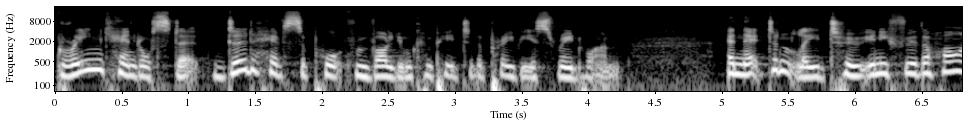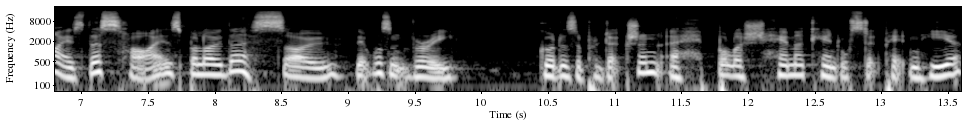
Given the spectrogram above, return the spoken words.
green candlestick did have support from volume compared to the previous red one. And that didn't lead to any further highs. This high is below this, so that wasn't very good as a prediction. A bullish hammer candlestick pattern here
